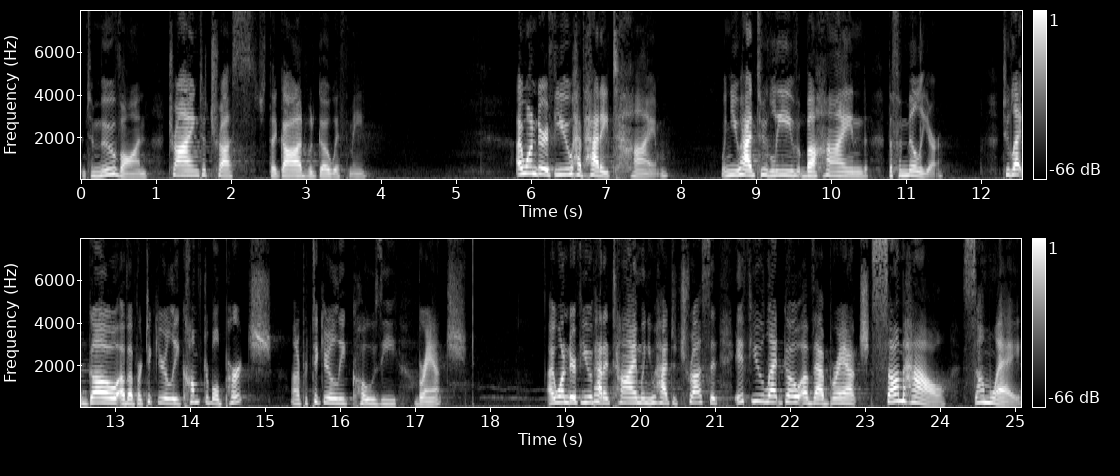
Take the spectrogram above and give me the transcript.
and to move on, trying to trust that God would go with me. I wonder if you have had a time when you had to leave behind the familiar, to let go of a particularly comfortable perch on a particularly cozy branch I wonder if you have had a time when you had to trust that if you let go of that branch, somehow, some way,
